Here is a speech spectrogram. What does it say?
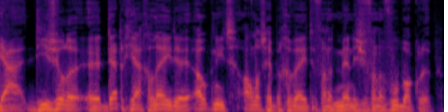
Ja, die zullen uh, eh, 30 jaar geleden ook niet alles hebben geweten... van het managen van een voetbalclub.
